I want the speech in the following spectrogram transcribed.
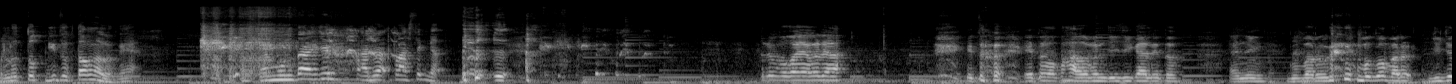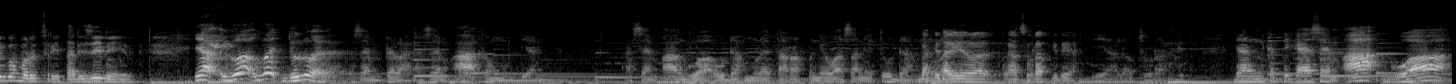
berlutut gitu tau gak lo? Kayak yang muntah anjir. Ada plastik nggak aduh pokoknya udah. Itu itu hal menjijikan itu. Anjing gue baru gue baru jujur gue baru cerita di sini. Ya gue gua dulu SMP lah SMA kemudian. SMA gua udah mulai taraf pendewasaan itu udah berarti mulai- tadi lewat surat gitu ya? Iya lewat surat gitu. Dan ketika SMA gua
